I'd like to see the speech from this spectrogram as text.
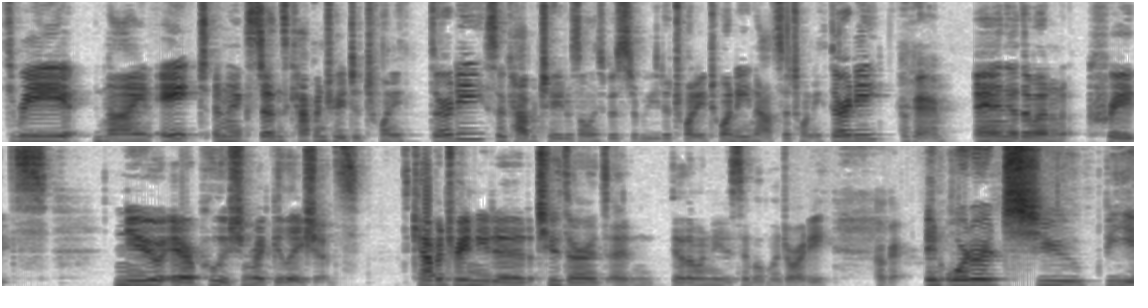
398 and extends cap and trade to 2030. So cap and trade was only supposed to be to 2020, now it's to 2030. Okay. And the other one creates new air pollution regulations. The cap and trade needed two thirds and the other one needed a simple majority Okay. in order to be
